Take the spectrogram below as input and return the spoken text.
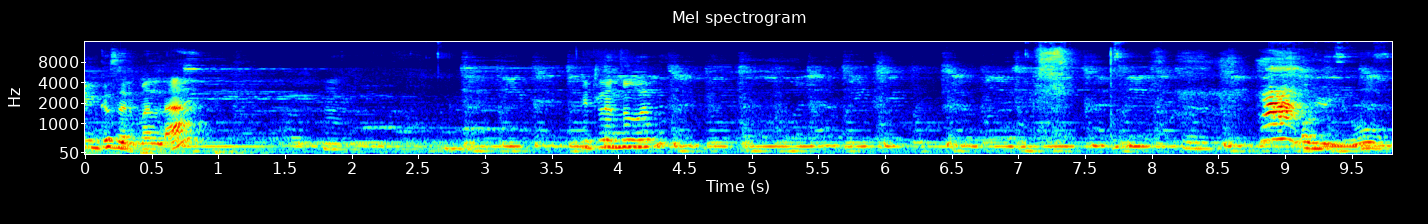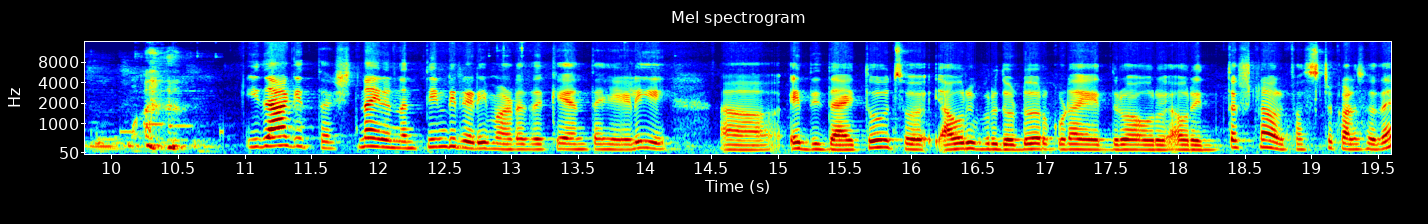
ఇంకా సరే మళ్ళా ఇట్లా నువ్వు అయ్యో ಇದಾಗಿದ್ದ ತಕ್ಷಣ ಇನ್ನು ನಾನು ತಿಂಡಿ ರೆಡಿ ಮಾಡೋದಕ್ಕೆ ಅಂತ ಹೇಳಿ ಆ, ಎದ್ದಿದ್ದಾಯಿತು ಸೊ ಅವರಿಬ್ಬರು ದೊಡ್ಡವರು ಕೂಡ ಎದ್ದರು ಅವರು ಅವ್ರು ಎದ್ದ ತಕ್ಷಣ ಅವ್ರು ಫಸ್ಟ್ ಕಳಿಸೋದೆ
